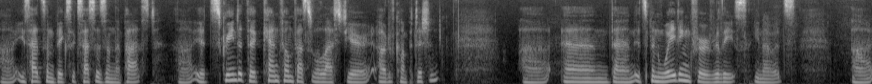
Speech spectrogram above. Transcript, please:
uh, he's had some big successes in the past. Uh, it screened at the Cannes Film Festival last year out of competition. Uh, and then it's been waiting for release. You know, it's uh,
